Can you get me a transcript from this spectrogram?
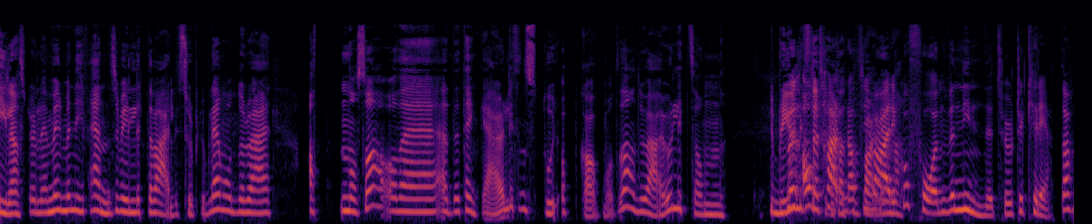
Ilandsproblemer, men for henne så vil dette være litt stort problem. Og når du er 18 også, og det, det tenker jeg er jo litt sånn stor oppgave, på en måte, da. Du er jo litt sånn du blir Men alternativet er ikke å få en venninnetur til Kreta.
